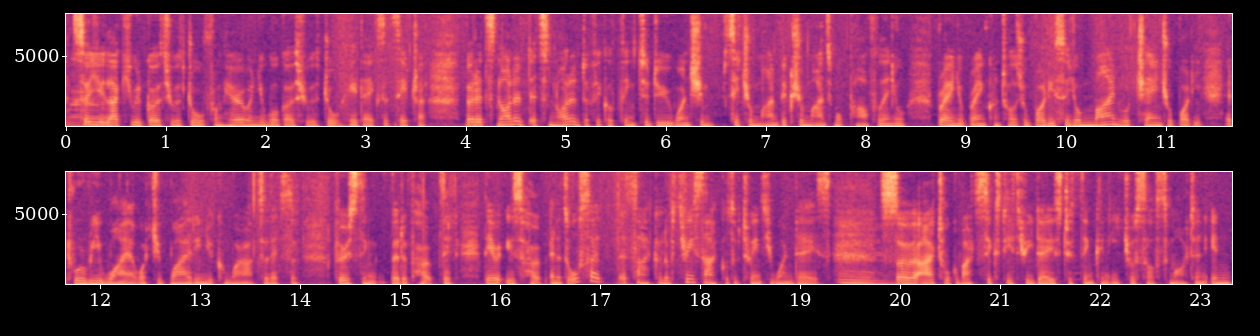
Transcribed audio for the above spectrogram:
Wow. So you, like you would go through withdrawal from heroin, you will go through withdrawal, headaches, etc. But it's not a, it's not a difficult thing to do once you set your mind, because your mind's more powerful than your brain. Your brain controls your body. So your mind will change your body. It will rewire. What you've wired in, you can wire out. So that's the first thing, bit of hope, that there is hope. And it's also a cycle of three cycles of 21 days. Mm. So I talk about 63 days to think and eat yourself smart. And in,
